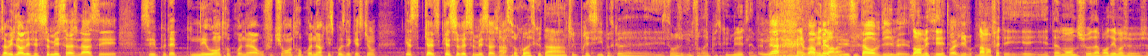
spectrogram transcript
J'ai envie de leur laisser ce message-là. C'est c'est peut-être néo-entrepreneur ou futur entrepreneur qui se pose des questions. Qu'est-ce quel, serait ce message-là? Alors sur quoi? Est-ce que tu as un truc précis? Parce que euh, il me faudrait plus qu'une minute là. Faudrait- bah heure, après, si, si envie, mais Non, mais c'est- toi le livre. Non, mais en fait, il y, a- il y a tellement de choses à aborder. Moi, je, je,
